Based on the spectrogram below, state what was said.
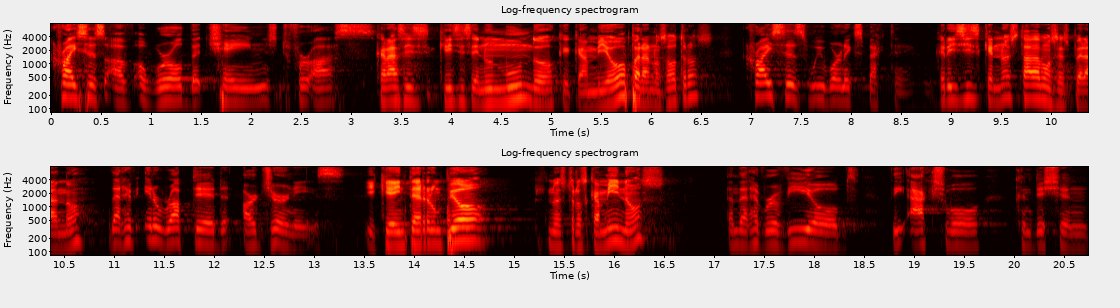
crisis of a world that changed for us, crisis, crisis en un mundo que cambió para nosotros, crisis we weren't expecting, crisis que no estábamos esperando. that have interrupted our journeys y que interrumpió nuestros caminos. and that have revealed the actual condition of our heart.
